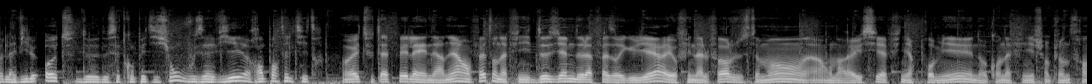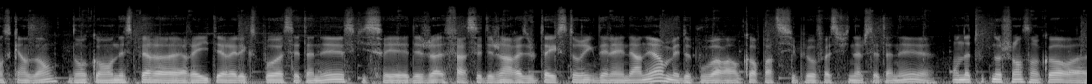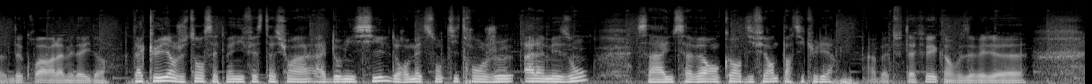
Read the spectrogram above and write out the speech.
la ville haute de, de cette compétition, vous aviez remporté le titre. Oui, tout à fait. L'année dernière, en fait, on a fini deuxième de la phase régulière et au final fort justement on a réussi à finir premier. Donc on a fini champion de France 15 ans. Donc on espère euh, réitérer l'exploit cette année ce qui serait déjà enfin c'est déjà un résultat historique dès l'année dernière mais de pouvoir encore participer aux phases finales cette année on a toutes nos chances encore euh, de croire à la médaille d'or. D'accueillir justement cette manifestation à, domicile de remettre son titre en jeu à la maison ça a une saveur encore différente particulière. Ah bah tout à fait. Quand vous avez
